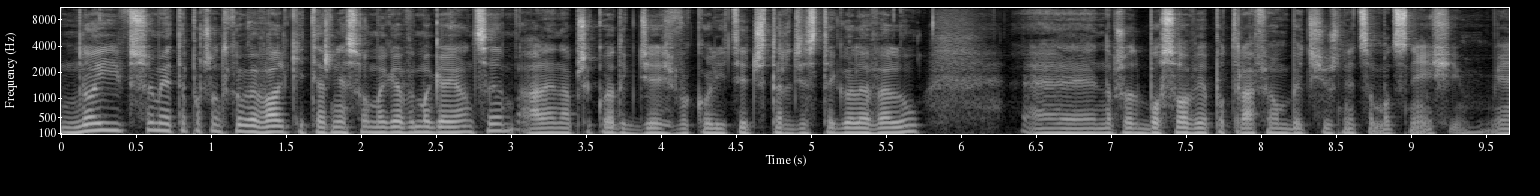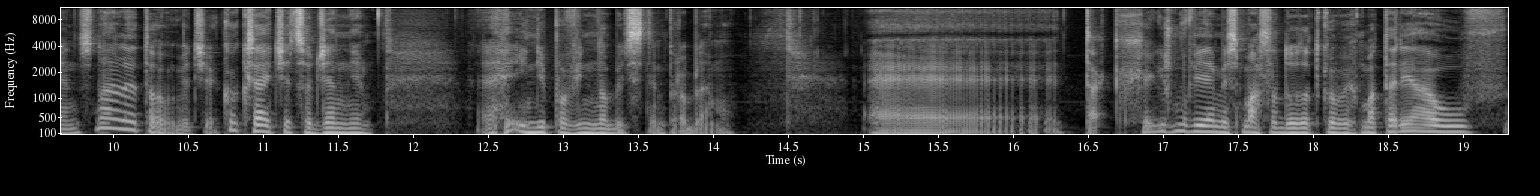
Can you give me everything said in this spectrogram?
no i w sumie te początkowe walki też nie są mega wymagające, ale na przykład gdzieś w okolicy 40 levelu e, na przykład bossowie potrafią być już nieco mocniejsi, więc no ale to wiecie, koksajcie codziennie i nie powinno być z tym problemu. Eee, tak, jak już mówiłem, jest masa dodatkowych materiałów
